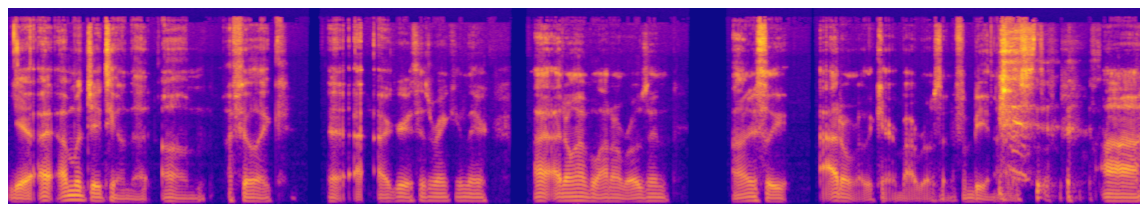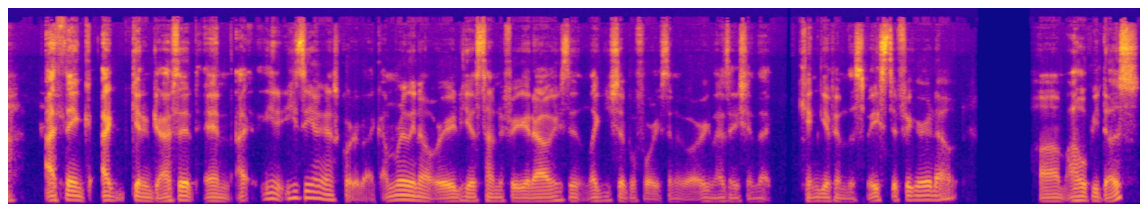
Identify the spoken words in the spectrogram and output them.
Yeah, I, I'm with JT on that. Um, I feel like uh, I, I agree with his ranking there. I, I don't have a lot on Rosen. Honestly, I don't really care about Rosen if I'm being honest. uh, I think I get him drafted, and I he, he's a young ass quarterback. I'm really not worried. He has time to figure it out. He's in, like you said before, he's in an organization that can give him the space to figure it out. Um, I hope he does.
